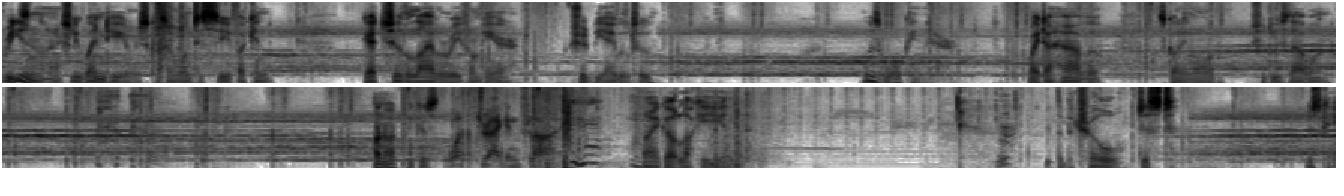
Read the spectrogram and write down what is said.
reason I actually went here is because I want to see if I can get to the library from here. Should be able to. Who's walking there? Wait, I have a scouting orb. Should use that one. Or not, because What dragonfly? I got lucky and the patrol just just came.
